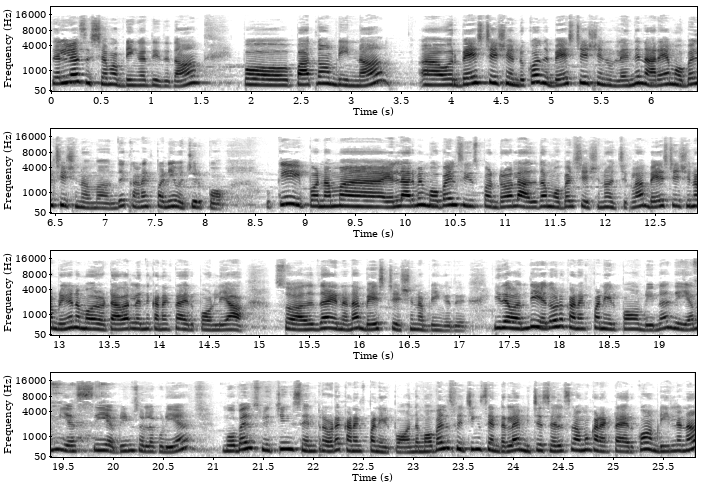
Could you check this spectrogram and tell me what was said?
செல்லர் சிஸ்டம் அப்படிங்கிறது இதுதான். இப்போது பார்த்தோம் அப்படின்னா ஒரு பேஸ் ஸ்டேஷன் இருக்கும். அந்த பேஸ் ஸ்டேஷன்லேருந்து நிறைய மொபைல் ஸ்டேஷன் நம்ம வந்து கனெக்ட் பண்ணி வச்சுருப்போம். ஓகே இப்போ நம்ம எல்லாருமே மொபைல்ஸ் யூஸ் பண்ணுறோம்ல அதுதான் மொபைல் ஸ்டேஷனும் வச்சுக்கலாம். பேஸ் ஸ்டேஷன் அப்படிங்கிற நம்ம ஒரு டவர்லேருந்து கனெக்ட் ஆகிருப்போம் இல்லையா? ஸோ அதுதான் என்னென்னா பேஸ் ஸ்டேஷன் அப்படிங்கிறது. இதை வந்து எதோட கனெக்ட் பண்ணியிருப்போம் அப்படின்னா இந்த எம்எஸ்சி அப்படின்னு சொல்லக்கூடிய மொபைல் ஸ்விட்சிங் சென்டரோட கனெக்ட் பண்ணியிருப்போம் அந்த மொபைல் ஸ்விட்சிங் சென்டரில் மிச்ச செல்ஸ்லாமும் கனெக்ட் ஆகிருக்கும் அப்படி இல்லைன்னா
